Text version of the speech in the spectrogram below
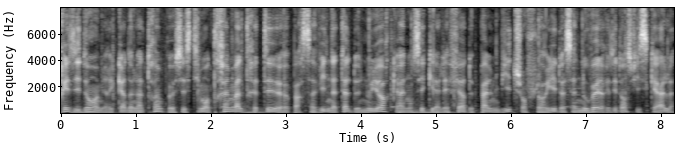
président américain Donald Trump, s'estimant très maltraité euh, par sa ville natale de New York, a annoncé qu'il allait faire de Palm Beach en Floride sa nouvelle résidence fiscale.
